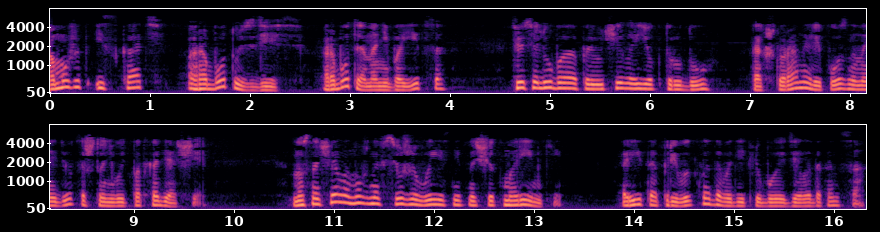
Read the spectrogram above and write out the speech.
а может искать работу здесь. Работы она не боится. Тетя Люба приучила ее к труду, так что рано или поздно найдется что-нибудь подходящее. Но сначала нужно все же выяснить насчет Маринки. Рита привыкла доводить любое дело до конца.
